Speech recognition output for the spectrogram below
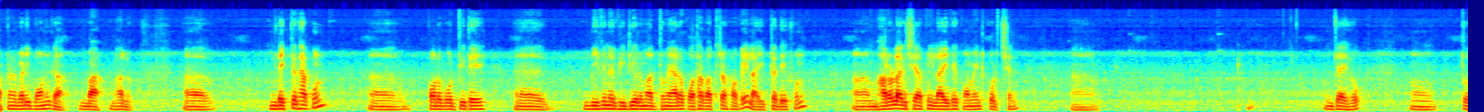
আপনার বাড়ি বনগা? বাহ, ভালো। দেখতে থাকুন। পরবর্তীতে বিভিন্ন ভিডিওর মাধ্যমে আরও কথাবার্তা হবে লাইভটা দেখুন। ভালো লাগছে আপনি লাইভে কমেন্ট করছেন। যাই হোক। তো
